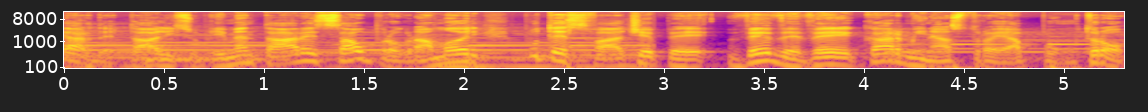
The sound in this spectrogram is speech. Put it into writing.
iar detalii suplimentare sau programări puteți face pe www.carminastroia.ro.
